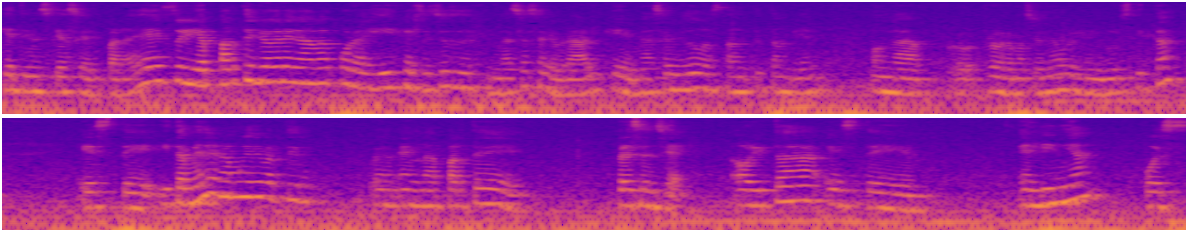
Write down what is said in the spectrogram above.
qué tienes que hacer para esto. Y aparte yo agregaba por ahí ejercicios de gimnasia cerebral que me ha servido bastante también con la programación neurolingüística. Este, y también era muy divertido en, la parte presencial. Ahorita este, en línea, pues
